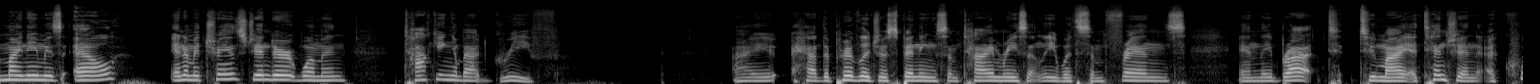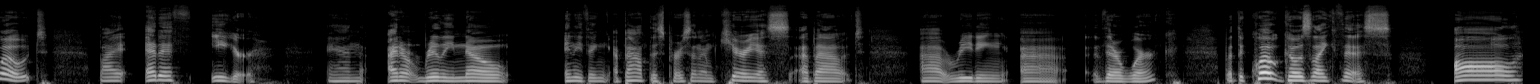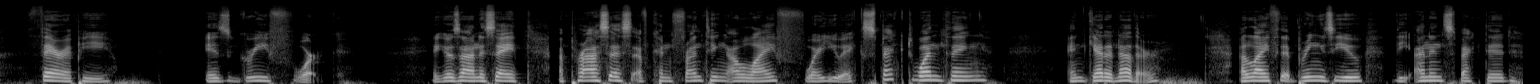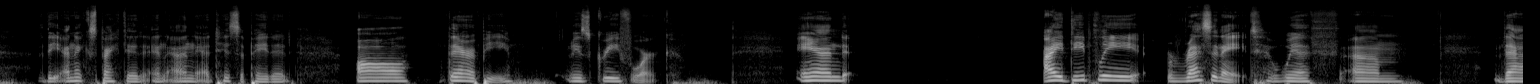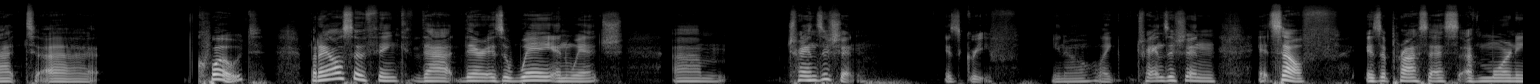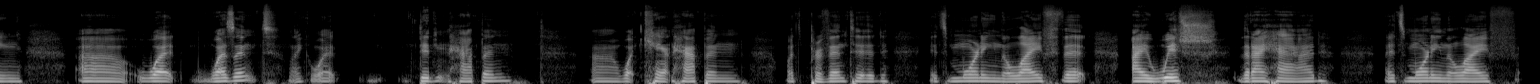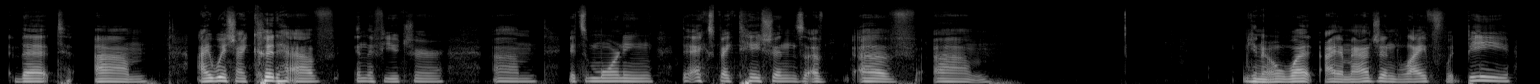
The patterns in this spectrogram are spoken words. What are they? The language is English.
My name is Elle, and I'm a transgender woman talking about grief. I had the privilege of spending some time recently with some friends, and they brought to my attention a quote by Edith Eger. And I don't really know anything about this person. I'm curious about uh, reading uh, their work. But the quote goes like this All therapy is grief work. It goes on to say a process of confronting a life where you expect one thing and get another, a life that brings you the unexpected, the unexpected and unanticipated. All therapy is grief work. And I deeply resonate with um, that uh, quote, but I also think that there is a way in which um, transition is grief. You know, like transition itself is a process of mourning uh, what wasn't, like what didn't happen, uh, what can't happen, what's prevented. It's mourning the life that I wish that I had. It's mourning the life that um, I wish I could have in the future. Um, it's mourning the expectations of of um, you know what I imagined life would be.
